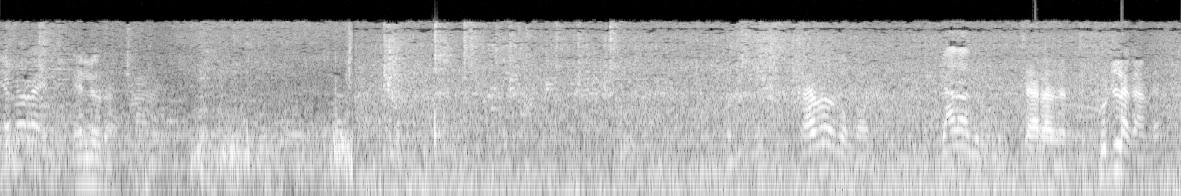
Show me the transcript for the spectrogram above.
येणार आहे. एलोरा काय दादा चार हजार चार हजार.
